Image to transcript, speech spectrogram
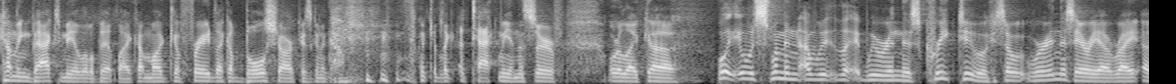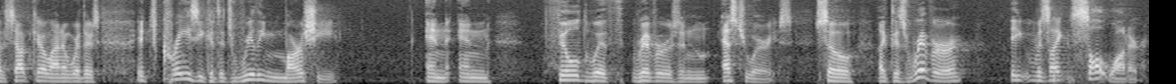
coming back to me a little bit. Like I'm like afraid like a bull shark is gonna come, fucking like attack me in the surf, or like, uh, well, it was swimming. I was, we were in this creek too. So we're in this area right of South Carolina where there's, it's crazy because it's really marshy and and filled with rivers and estuaries. So like this river, it was like salt water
